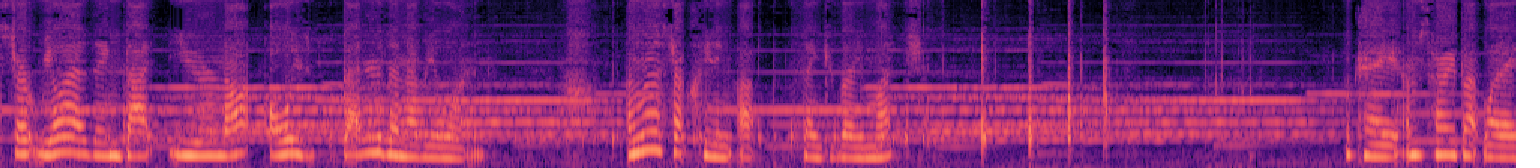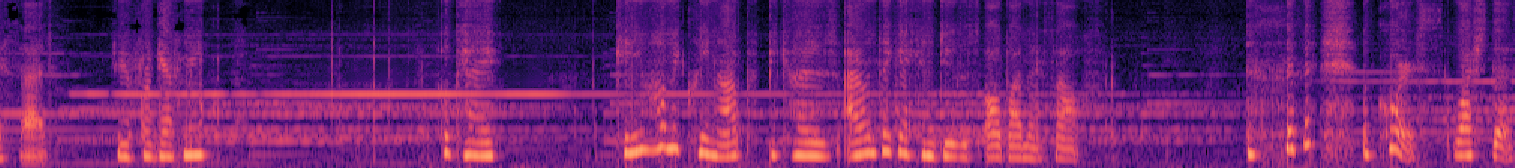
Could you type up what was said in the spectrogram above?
start realizing that you're not always better than everyone? I'm gonna start cleaning up. Thank you very much. Okay, I'm sorry about what I said. Do you forgive me? Okay. Clean up? Because I don't think I can do this all by myself. of course. Watch this.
